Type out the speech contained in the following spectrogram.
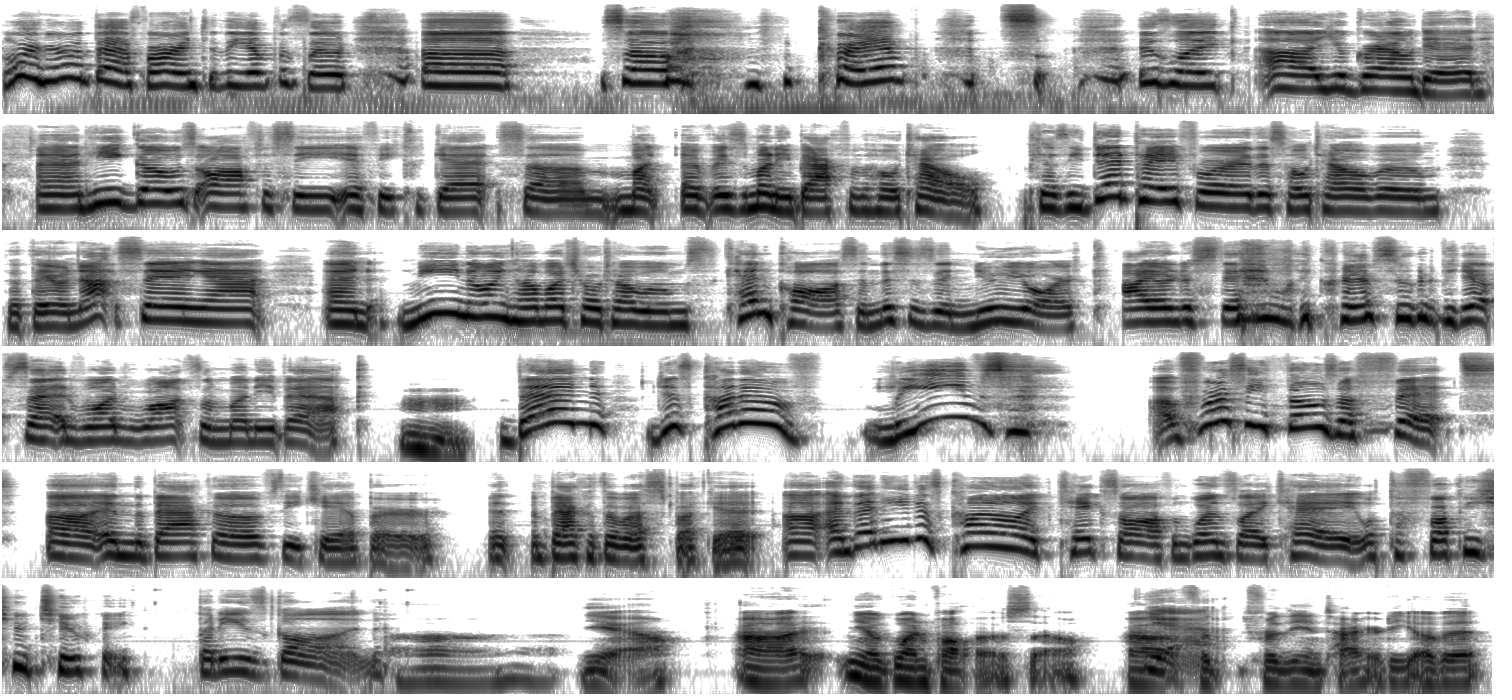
We're not that far into the episode. Uh, so Gramp is like, uh, you're grounded, and he goes off to see if he could get some mon- of his money back from the hotel because he did pay for this hotel room that they are not staying at. And me knowing how much hotel rooms can cost, and this is in New York, I understand why Gramps would be upset and would want some money back. hmm Ben just kind of leaves. Uh, first, he throws a fit uh, in the back of the camper, back of the rust bucket, uh, and then he just kind of like takes off. And Gwen's like, "Hey, what the fuck are you doing?" But he's gone. Uh, yeah. Uh, you know, Gwen follows though. Uh, Yeah. For, for the entirety of it.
